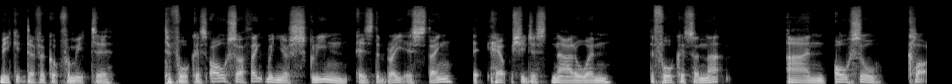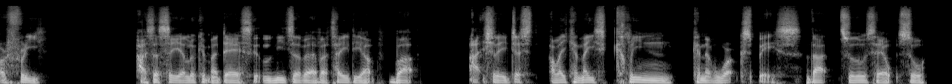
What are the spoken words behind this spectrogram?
make it difficult for me to to focus. Also, I think when your screen is the brightest thing, it helps you just narrow in the focus on that. And also clutter free. As I say, I look at my desk, it needs a bit of a tidy up, but actually just I like a nice clean kind of workspace. That so those help. So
